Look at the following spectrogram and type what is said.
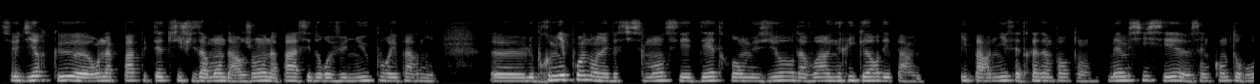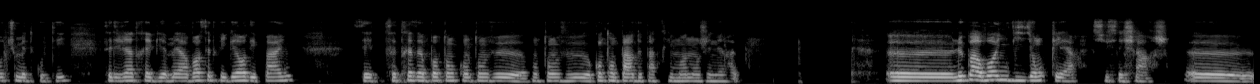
Se dire que, euh, n'a pas peut-être suffisamment d'argent, on n'a pas assez de revenus pour épargner. Euh, le premier point dans l'investissement, c'est d'être en mesure d'avoir une rigueur d'épargne. Épargner, c'est très important. Même si c'est euh, 50 euros, tu mets de côté, c'est déjà très bien. Mais avoir cette rigueur d'épargne, c'est très important quand on veut, quand on veut, quand on parle de patrimoine en général. Euh, ne pas avoir une vision claire sur ses charges, euh,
